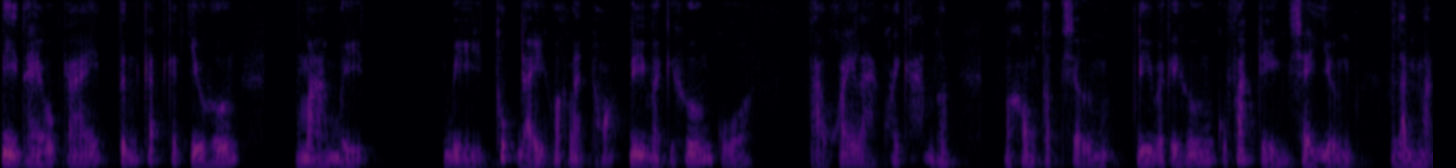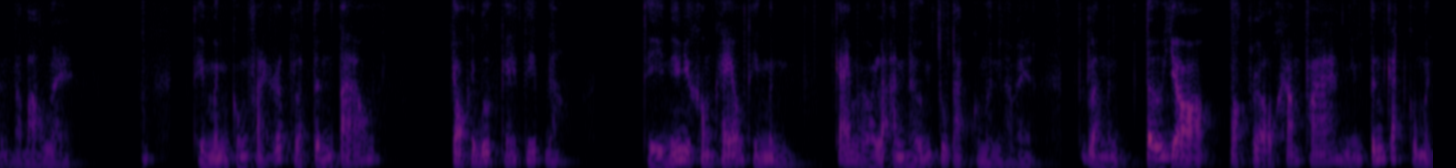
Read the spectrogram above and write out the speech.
đi theo cái tính cách, cái chiều hướng mà bị bị thúc đẩy hoặc là, hoặc đi về cái hướng của tạo khoái lạc, khoái cảm thôi, mà không thật sự đi về cái hướng của phát triển, xây dựng, lành mạnh và bảo vệ. Thì mình cũng phải rất là tỉnh táo cho cái bước kế tiếp đó. Thì nếu như không khéo thì mình cái mà gọi là ảnh hưởng tu tập của mình là vậy. Tức là mình tự do bộc lộ, khám phá những tính cách của mình.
